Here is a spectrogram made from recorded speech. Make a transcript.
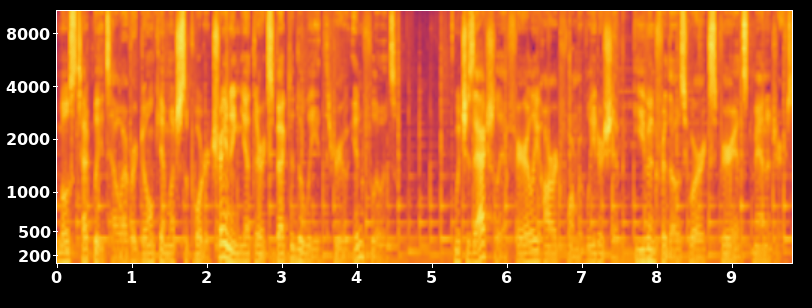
Most tech leads, however, don't get much support or training, yet they're expected to lead through influence, which is actually a fairly hard form of leadership, even for those who are experienced managers.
